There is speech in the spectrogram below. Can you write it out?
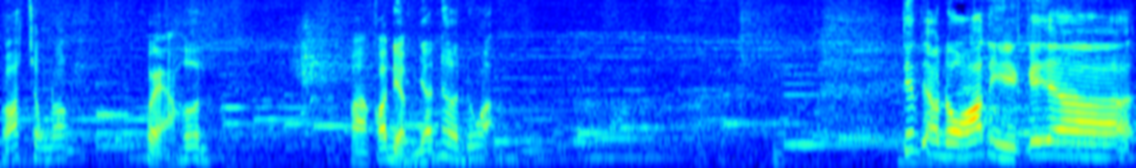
Cross trông nó khỏe hơn và có điểm nhấn hơn đúng không ạ? Tiếp theo đó thì cái uh,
